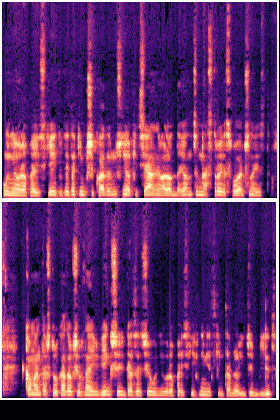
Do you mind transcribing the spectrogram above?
Unii Europejskiej. Tutaj takim przykładem już nieoficjalnym, ale oddającym nastroje społeczne jest komentarz, który ukazał się w największej gazecie Unii Europejskiej, w niemieckim tabloidzie Bild,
